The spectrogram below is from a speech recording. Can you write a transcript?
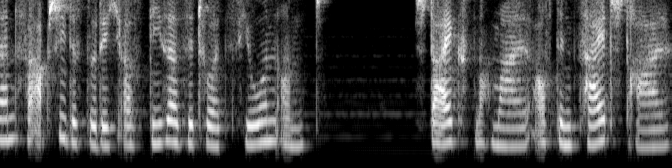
Dann verabschiedest du dich aus dieser Situation und steigst nochmal auf den Zeitstrahl.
